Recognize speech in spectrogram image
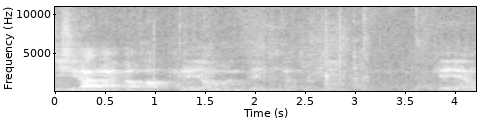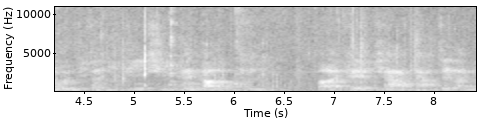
这是咱来交托启用文第二十二篇，启用文二十二篇是篇九十五篇，我来启请兄弟来念。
